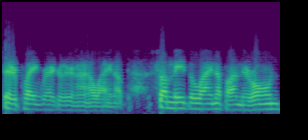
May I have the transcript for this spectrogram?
that are playing regular in our lineup. Some made the lineup on their own.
